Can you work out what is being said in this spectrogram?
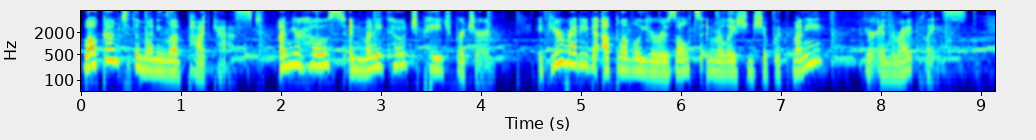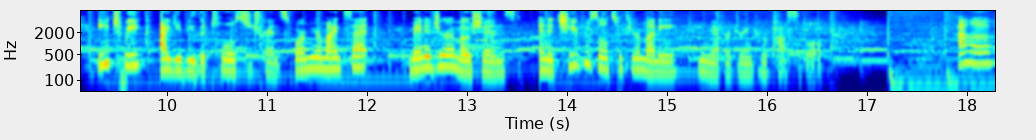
Welcome to the Money Love Podcast. I'm your host and money coach, Paige Pritchard. If you're ready to uplevel your results in relationship with money, you're in the right place. Each week, I give you the tools to transform your mindset, manage your emotions, and achieve results with your money you never dreamed were possible. Hi, love.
